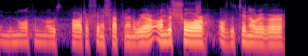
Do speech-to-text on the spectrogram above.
in the northernmost part of Finnish Lapland. We are on the shore of the Teno River.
